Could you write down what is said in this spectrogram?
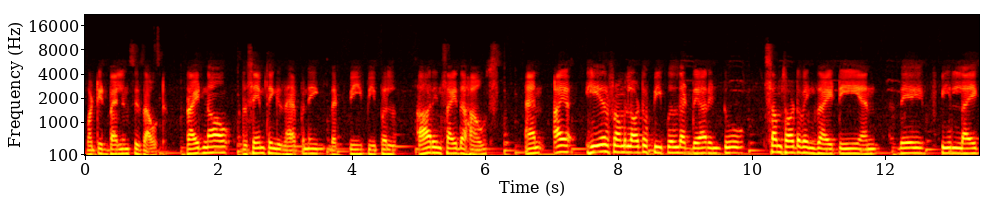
but it balances out. Right now the same thing is happening that we people are inside the house. And i hear from a lot of people that they are into some sort of anxiety and they feel like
